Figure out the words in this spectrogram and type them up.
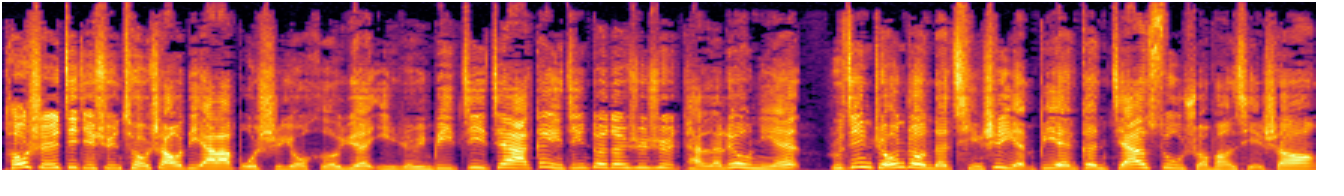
同时积极寻求沙地阿拉伯石油合约以人民币计价，更已经断断续续谈了六年，如今种种的情势演变，更加速双方协商。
